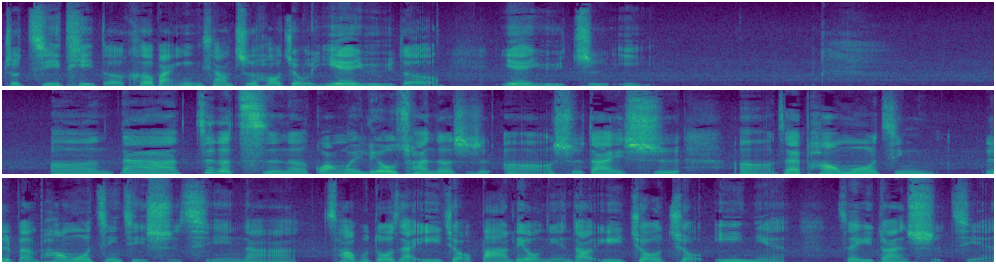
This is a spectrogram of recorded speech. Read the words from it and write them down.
就集体的刻板印象之后，就有揶揄的揶揄之意。嗯，那这个词呢，广为流传的是呃时代是呃在泡沫经日本泡沫经济时期，那差不多在一九八六年到一九九一年这一段时间，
